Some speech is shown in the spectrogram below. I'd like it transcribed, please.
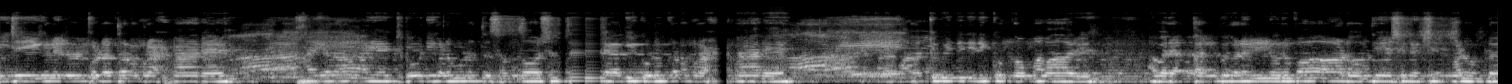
വിജയികളിൽ ഉൾപ്പെടുത്തണം റഹ്മാനെ. ഹൈറായ ജോലികൾ കൊടുത്ത് സന്തോഷത്തിലാക്കി കൊടുക്കണം റഹ്മാനെ. മറക്ക് പിന്നിലിരിക്കുന്ന ഉമ്മമാര്. അവരെ കൽബുകളിൽ ഒരുപാട് ഉദ്ദേശ ലക്ഷ്യങ്ങളുണ്ട്.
